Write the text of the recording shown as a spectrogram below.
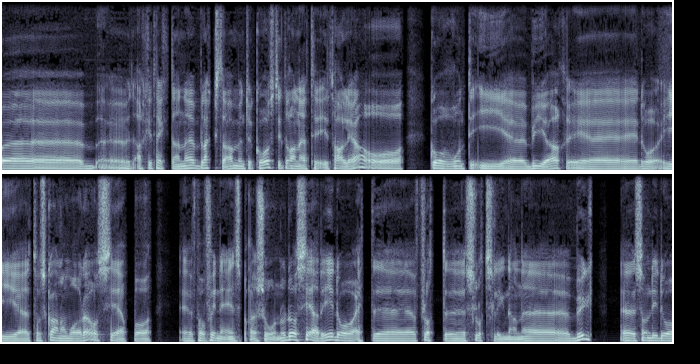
eh, arkitektene, Blakstad og Muntukås, de drar ned til Italia og går rundt i eh, byer eh, da, i eh, Toskana-området og ser på eh, for å finne inspirasjon. Og Da ser de da et flott slottslignende bygg Eh, som de da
